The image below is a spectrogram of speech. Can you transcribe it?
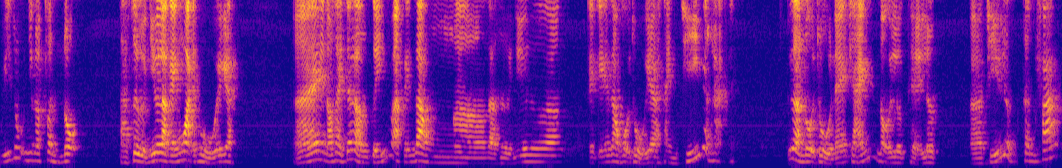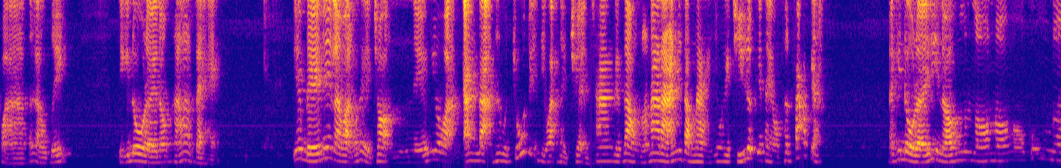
ví dụ như nó thuần nội. Giả sử như là cái ngoại thủ ấy kìa. Đấy nó thành tất cả tính và cái dòng uh, giả sử như cái cái dòng hội thủ kia thành trí chẳng hạn tức là nội thủ né tránh nội lực thể lực uh, trí lực thân pháp và tất cả tính. Thì cái đồ đấy nó khá là rẻ. Tiếp đến ấy là bạn có thể chọn nếu như bạn căng đạn hơn một chút ấy, thì bạn thể chuyển sang cái dòng nó na ná như dòng này nhưng mà cái trí lực cái thành dòng thân pháp kìa đấy, cái đồ đấy thì nó nó nó cũng ờ,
